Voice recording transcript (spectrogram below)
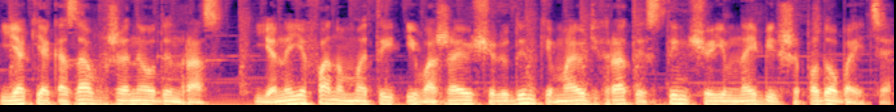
як я казав вже не один раз, я не є фаном мети і вважаю, що людинки мають грати з тим, що їм найбільше подобається.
